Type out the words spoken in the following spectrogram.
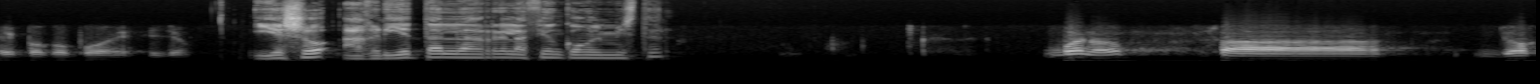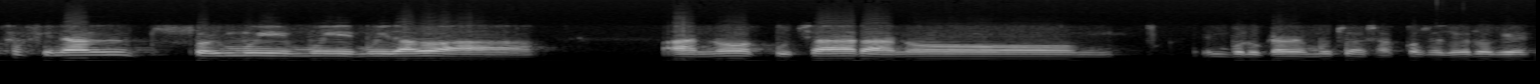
hay poco puedo decir yo. ¿Y eso agrieta la relación con el mister? Bueno, o sea, yo es que al final soy muy muy muy dado a, a no escuchar, a no involucrarme mucho en esas cosas. Yo creo que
